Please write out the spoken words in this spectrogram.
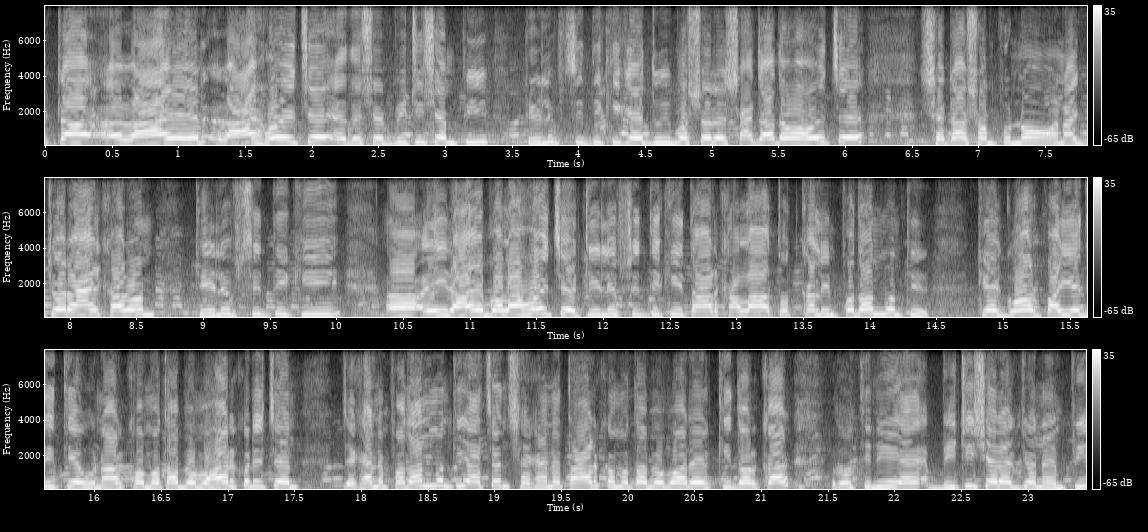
একটা রায়ের, রায় হয়েছে। এদেশের ব্রিটিশ এমপি টিউলিপ সিদ্দিকিকে দুই বছরের সাজা দেওয়া হয়েছে। সেটা সম্পূর্ণ অন্যায্য রায়, কারণ টিউলিপ সিদ্দিকি এই রায়ে বলা হয়েছে টিউলিপ সিদ্দিকি তার খালা তৎকালীন প্রধানমন্ত্রীর কে গড় পাইয়ে দিতে উনার ক্ষমতা ব্যবহার করেছেন, যেখানে প্রধানমন্ত্রী আছেন, সেখানে তার ক্ষমতা ব্যবহারের কি দরকার? এবং তিনি ব্রিটিশের একজন এমপি,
